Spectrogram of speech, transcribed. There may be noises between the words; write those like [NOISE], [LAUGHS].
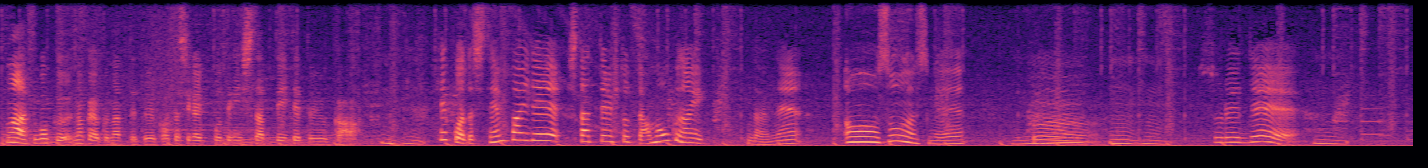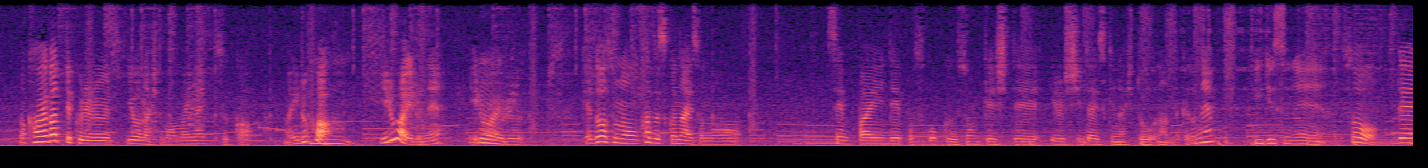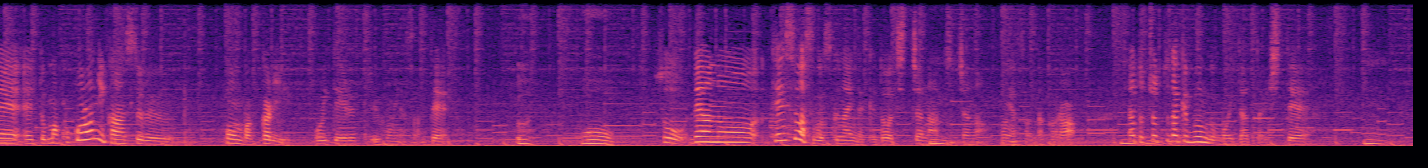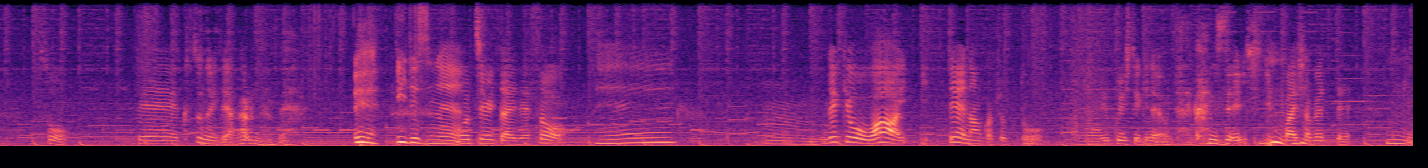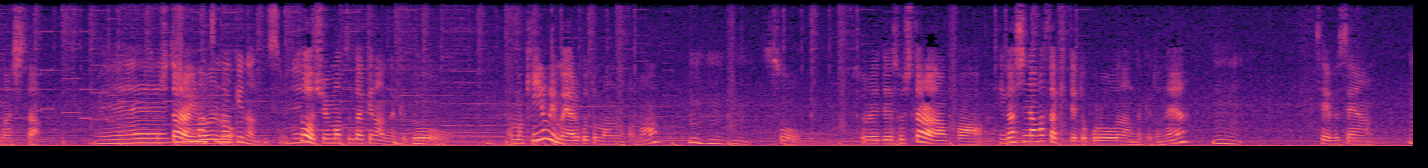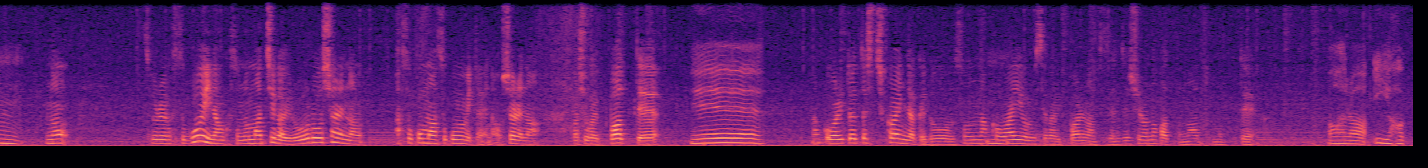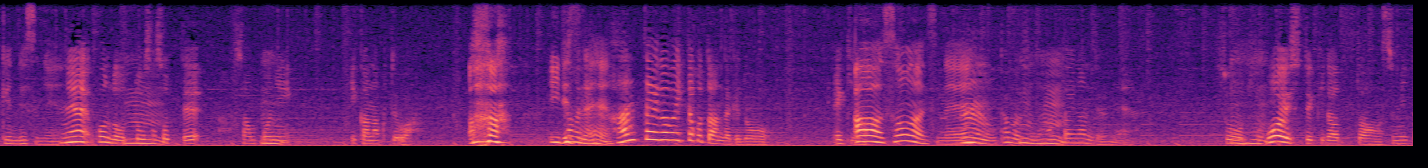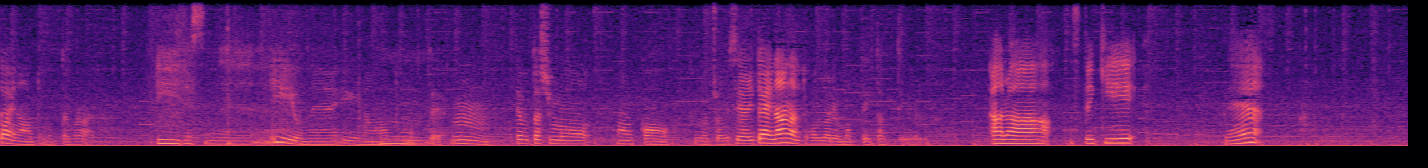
まあすごく仲良くなってというか私が一方的に慕っていてというか。うんうん。結構私先輩で慕ってる人ってあんま多くないんだよね。ああそうなんですねうーんうんうん。それで、うん。うんまあ、可愛がってくれるような人もあんまいないっつうか、まあ、いるか、うん。いるはいるね。いるはいる、けどその数少ないその先輩でこうすごく尊敬しているし大好きな人なんだけどね。いいですね。そう。で、えっとまあ、心に関する本ばっかり置いているっていう本屋さんで。おおそう。であの点数はすごい少ないんだけどちっちゃなうん。ちっちゃな本屋さんだから、あとちょっとだけ文具も置いてあったりして。うん。そう。で靴脱いで上がるんだよね。えいいですおね家みたいでそう。へえ。うん、で今日は行ってなんかちょっとあのゆっくりしていきなよみたいな感じでいっぱい喋ってうん。きました、へえ。そしたらいろいろ週末だけなんですよね。そう週末だけなんだけど、あまあ、金曜日もやることもあるのかな。うんうん。そう。それでそしたらなんか東長崎ってところなんだけどね。うん西武線うん。のそれがすごいなんかその街がいろいろおしゃれなあそこもあそこもみたいなおしゃれな場所がいっぱいあってへえ。なんか割と私近いんだけどそんな可愛いお店がいっぱいあるなんて全然知らなかったなと思って、あらいい発見ですね。ね今度夫を誘って散歩に行かなくては、[LAUGHS] いいです多分ねね反対側行ったことあるんだけど駅の。ああそうなんですね。うん多分その反対なんだよね、そう、うんうんすごい素敵だった。住みたいなと思ったぐらい。いいですね。いいよね。いいなと思って。うん、で私もなんかそのうちお店やりたいななんてほんのり思っていたっていう。あら素敵。ね。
